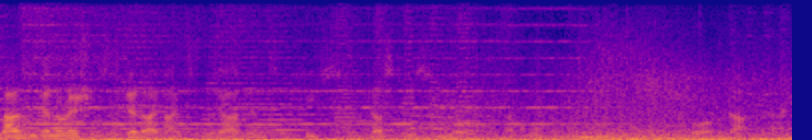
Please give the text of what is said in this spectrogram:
thousand generations of Jedi Knights and Guardians of Peace, Justice, Evil, Uplift, or the Dark Side.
